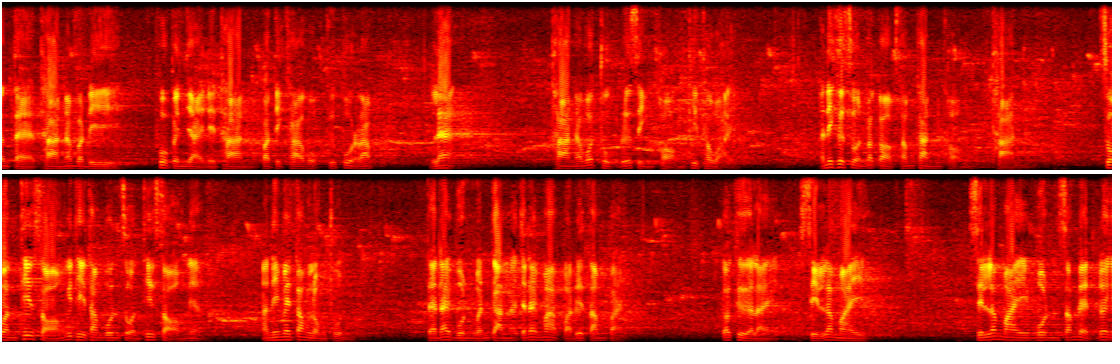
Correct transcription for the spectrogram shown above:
ตั้งแต่ทานนบดีผู้เป็นใหญ่ในทานปฏิคาหกคือผู้รับ และทานวัตถุหรือสิ่งของที่ถวาย อันนี้คือส่วนประกอบสำคัญของทาน ส่วนที่สองวิธีทำบุญส่วนที่สองเนี่ย อันนี้ไม่ต้องลงทุน แต่ได้บุญเหมือนกันและจะได้มากกว่าด้วยซ้ำไป ก็คืออะไรศีลไมศีลไมบุญสำเร็จด้วย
